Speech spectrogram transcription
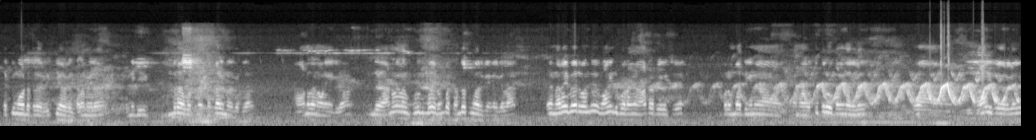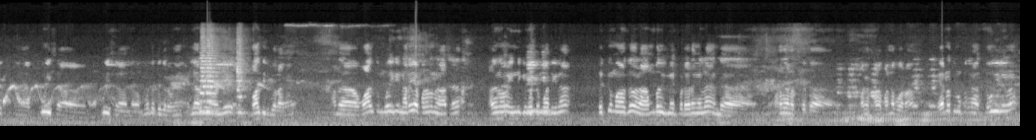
தெற்கு மாவட்ட தலைவர் விக்கி அவர்கள் தலைமையில் இன்றைக்கி இந்திராபுரத்தில் தக்காளி மார்க்கெட்டில் அன்னதானம் வழங்கிக்கிறோம் இந்த அன்னதானம் கொடுக்கும்போது ரொம்ப சந்தோஷமாக இருக்குது எங்களுக்கெல்லாம். நிறைய பேர் வந்து வாங்கிட்டு போகிறாங்க ஆட்டோ டிரைவர்ஸு அப்புறம் பார்த்தீங்கன்னா நம்ம துப்புரவு பணியாளர்கள் லாரி டிரைவர்கள் அஹ் கூலி அந்த மூட்டை தூக்குறவங்க எல்லாருமே வந்து வாழ்த்திட்டு போகிறாங்க அந்த வாழ்த்தும் போது இன்னும் நிறைய பண்ணணும்னு ஆசை. அதனால இன்றைக்கி மட்டும் பார்த்தீங்கன்னா தெற்கு மாவட்டத்தில் ஒரு ஐம்பதுக்கு மேற்பட்ட இடங்கள்ல இந்த அன்னதான திட்டத்தை பண்ண பண்ண- போகிறோம் இரநூத்தி முப்பத்தி நாலு தொகுதியிலும்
